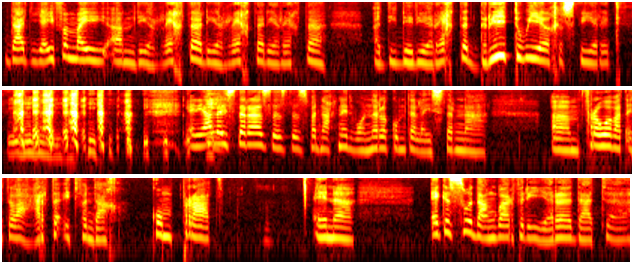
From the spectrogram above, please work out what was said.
dat jy vir my um die regte, die regte, die regte die die, die regte 32 gestuur het. en ja, luisteraars, dis dis vandag net wonderlik om te luister na um vroue wat uit hulle harte uit vandag kom praat. En uh ek is so dankbaar vir die Here dat uh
